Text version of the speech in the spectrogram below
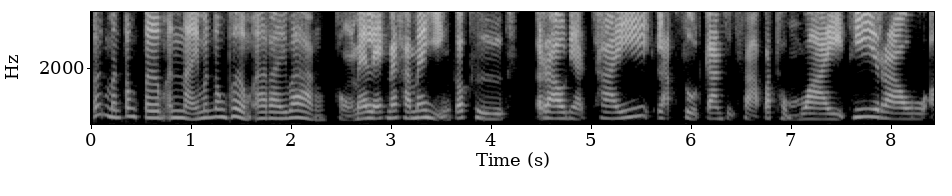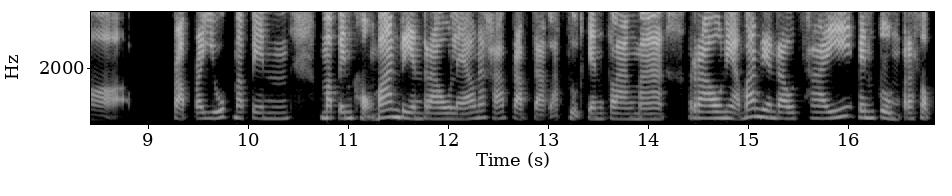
เออมันต้องเติมอันไหนมันต้องเพิ่มอะไรบ้าง ของแม่เล็กนะคะ แม่หญิงก็คือ เราเนี่ยใช้หลักสูตรการศึกษาปฐมวัยที่เราเอ่อ ปรับประยุกต์มาเป็นมาเป็นของบ้านเรียนเราแล้วนะคะ ปรับจากหลักสูตรแกนกลางมา เราเนี่ยบ้านเรียนเราใช้เป็นกลุ่มประสบ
